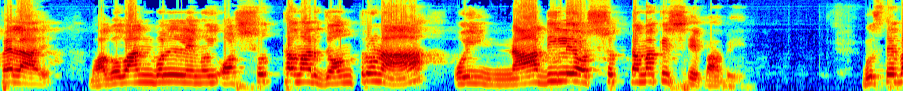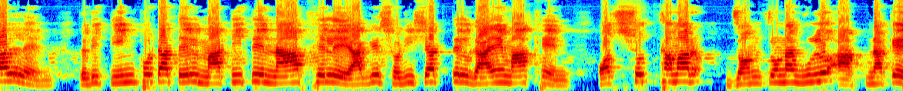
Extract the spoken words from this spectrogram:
ফেলায়, ভগবান বললেন, ওই অশ্বত্থামার যন্ত্রণা ওই না দিলে অশ্বত্থামাকে সে পাবে। বুঝতে পারলেন? যদি তিন ফোঁটা তেল মাটিতে না ফেলে আগে সরিষার তেল গায়ে মাখেন অশ্বত্থামার যন্ত্রণাগুলো আপনাকে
